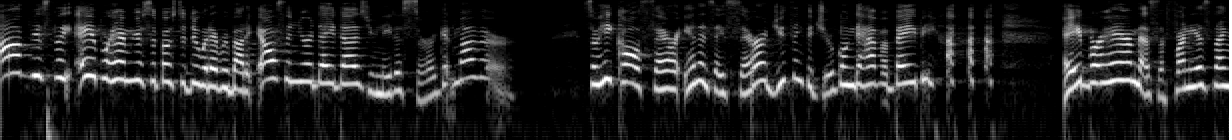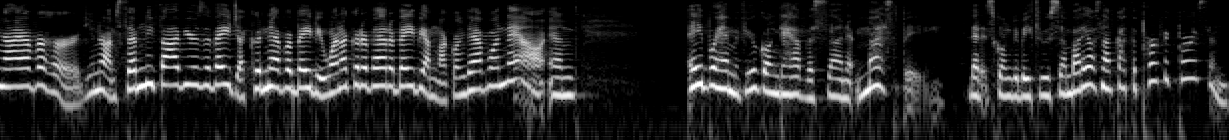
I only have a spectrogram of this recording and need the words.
Obviously, Abraham, you're supposed to do what everybody else in your day does. You need a surrogate mother. So he calls Sarah in and says, Sarah, do you think that you're going to have a baby? Abraham, that's the funniest thing I ever heard. You know, I'm 75 years of age. I couldn't have a baby. When I could have had a baby, I'm not going to have one now. And Abraham, if you're going to have a son, it must be that it's going to be through somebody else. And I've got the perfect person.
